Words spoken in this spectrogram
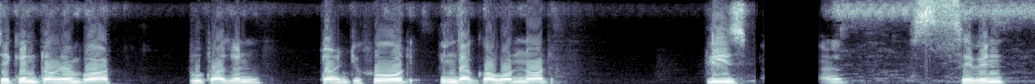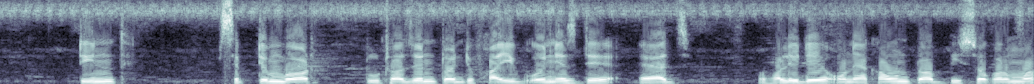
second November two thousand twenty four in the governor please seventeenth September 2025 Wednesday, as holiday on account of Vishwakarma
